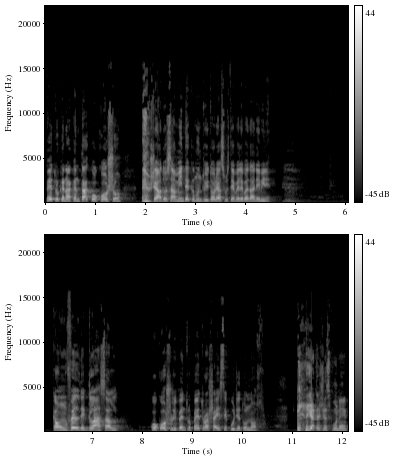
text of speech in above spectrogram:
Petru când a cântat cocoșul și a adus aminte că Mântuitorul a spus te vei lebăda de mine. Ca un fel de glas al cocoșului pentru Petru, așa este cugetul nostru. Iată ce spune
